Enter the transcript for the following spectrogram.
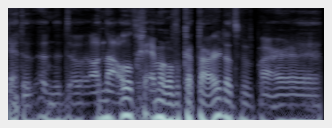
ja, dat, eh, na al dat geëmmer over Qatar, dat we een paar eh,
